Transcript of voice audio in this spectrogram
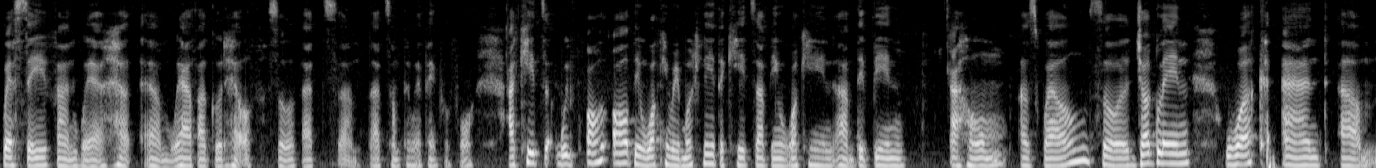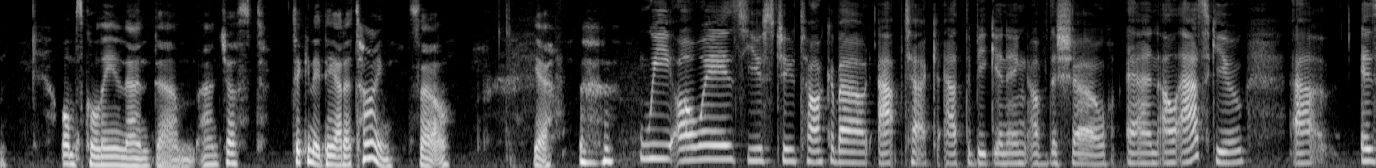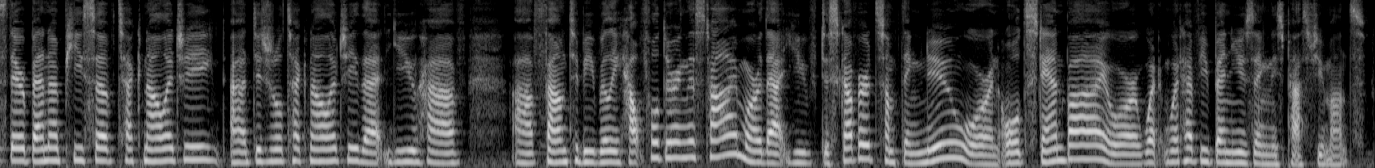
we're safe and we're um, we have our good health. So that's um, that's something we're thankful for. Our kids, we've all, all been working remotely. The kids have been working. Um, they've been at home as well. So juggling work and um, homeschooling and um, and just taking a day at a time. So, yeah. we always used to talk about app tech at the beginning of the show, and I'll ask you. Uh, is there been a piece of technology, uh, digital technology, that you have uh, found to be really helpful during this time, or that you've discovered something new, or an old standby, or what? What have you been using these past few months?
